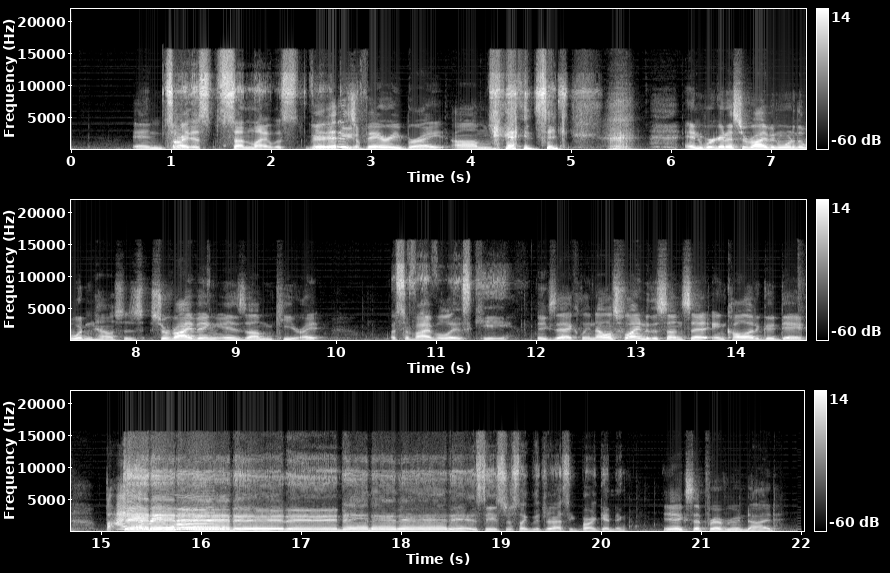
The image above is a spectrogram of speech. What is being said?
and Sorry, this sunlight was yeah, that is beautiful. very bright. Um, Yeah, it's like- and we're gonna survive in one of the wooden houses. Surviving is um key, right? a survival is key. Exactly. Now let's fly into the sunset and call it a good day. Bye everyone. See, it's just like the Jurassic Park ending. Yeah, except for everyone died.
